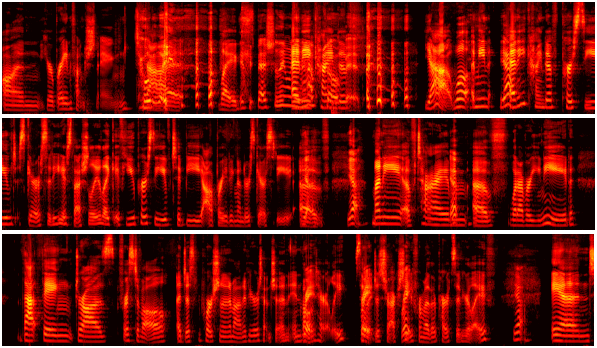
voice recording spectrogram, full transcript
on your brain functioning. Totally. that, like, especially when Any you have kind of- yeah. Well, I mean, Yeah. any kind of perceived scarcity, especially like if you perceive to be operating under scarcity of yeah, money, of time, of whatever you need, that thing draws, first of all, a disproportionate amount of your attention involuntarily. So Right. it distracts you from other parts of your life. yeah, and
